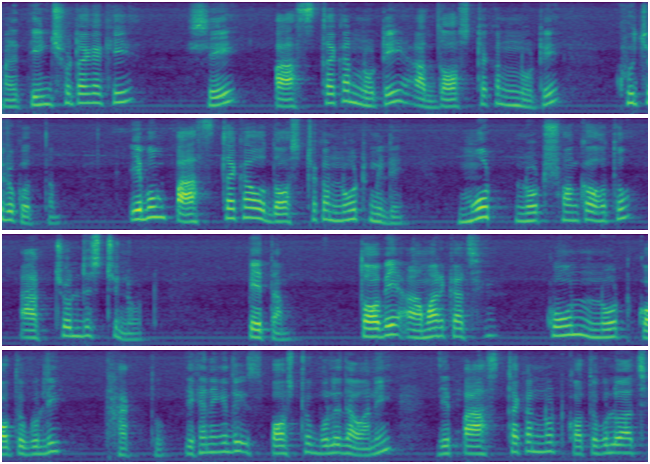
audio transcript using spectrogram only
মানে তিনশো টাকাকে সে পাঁচ টাকার নোটে আর দশ টাকার নোটে খুচরো করতাম। এবং পাঁচ টাকা ও দশ টাকার নোট মিলে মোট নোট সংখ্যা হতো আটচল্লিশটি নোট পেতাম। তবে আমার কাছে কোন নোট কতগুলি থাকতো? এখানে কিন্তু স্পষ্ট বলে দেওয়া নেই যে পাঁচ টাকার নোট কতগুলো আছে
